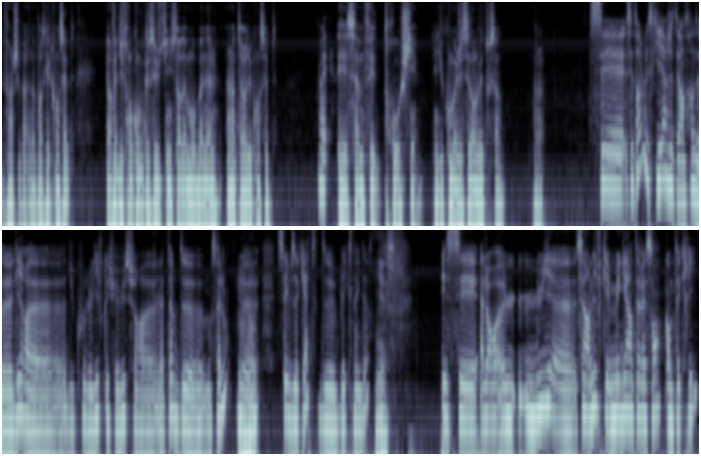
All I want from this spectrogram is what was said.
enfin, je sais pas, n'importe quel concept. Et en fait, tu te rends compte que c'est juste une histoire d'amour banale à l'intérieur du concept. Ouais. Et ça me fait trop chier. Et du coup, moi, j'essaie d'enlever tout ça. C'est c'est drôle parce qu'hier j'étais en train de lire euh, du coup le livre que tu as vu sur euh, la table de mon salon, le Mhm. Save the Cat de Blake Snyder. Yes. Et c'est alors euh, lui, euh, c'est un livre qui est méga intéressant quand t'écris,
